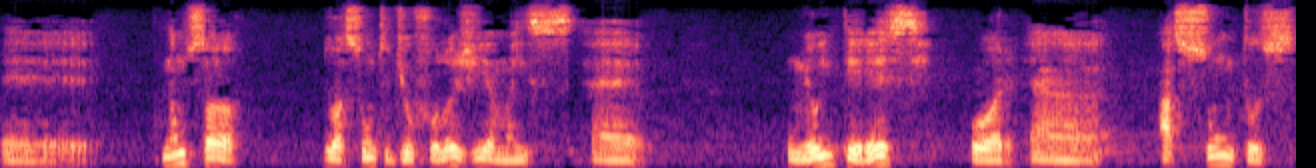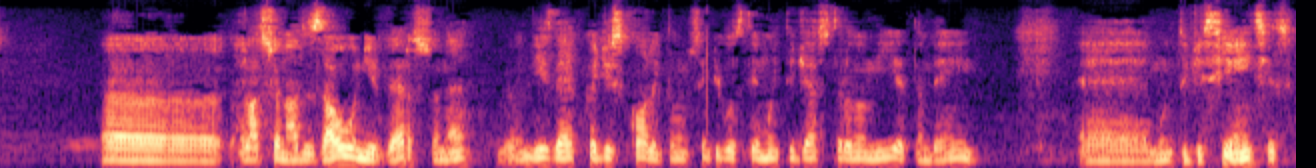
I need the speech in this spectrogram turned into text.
É, não só do assunto de ufologia, mas é, o meu interesse por uh, assuntos uh, relacionados ao universo, né? Desde a época de escola, então sempre gostei muito de astronomia também, é, muito de ciências.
